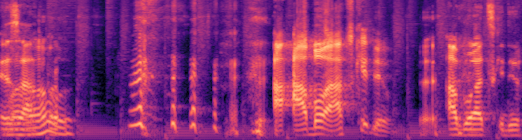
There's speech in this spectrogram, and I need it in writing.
Exato. A boatos que deu. A boatos que deu.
